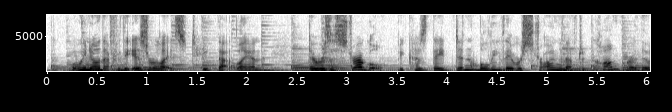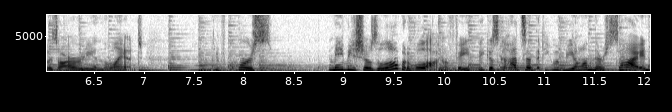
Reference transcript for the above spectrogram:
But we know that for the Israelites to take that land, there was a struggle because they didn't believe they were strong enough to conquer those already in the land. And of course, maybe shows a little bit of a lack of faith because God said that He would be on their side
